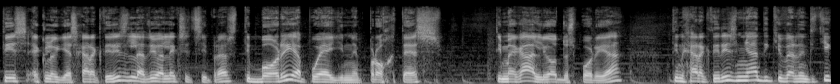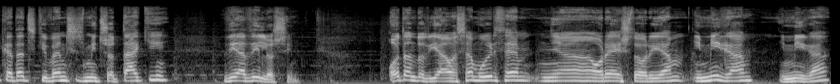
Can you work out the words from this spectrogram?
τις εκλογές. Χαρακτηρίζει δηλαδή ο Αλέξης Τσίπρας την πορεία που έγινε προχτές, τη μεγάλη όντως πορεία, την χαρακτηρίζει μια αντικυβερνητική κατά της κυβέρνησης Μητσοτάκη διαδήλωση. Όταν το διάβασα, μου ήρθε μια ωραία ιστορία. Η Μίγα, η Μίγα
